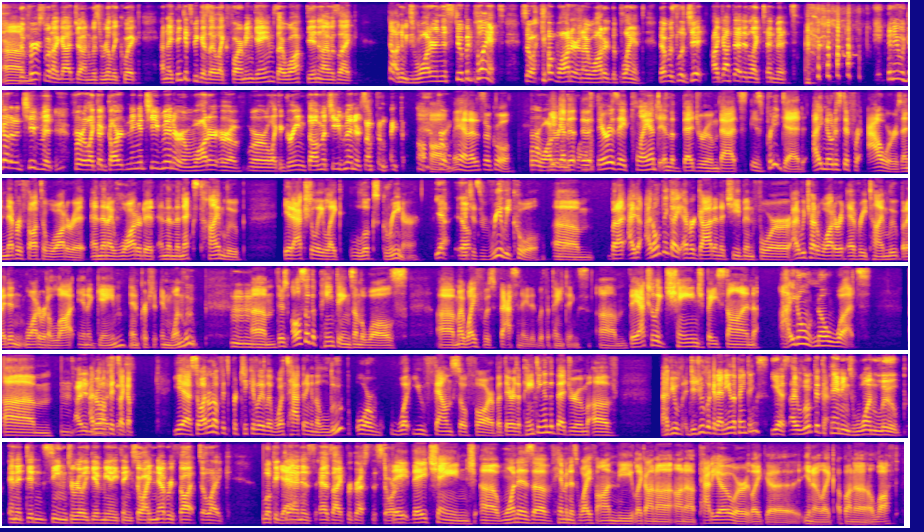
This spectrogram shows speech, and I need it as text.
Um, the first one I got, John, was really quick, and I think it's because I like farming games. I walked in and I was like, "No, I'm just watering this stupid plant." So I got water and I watered the plant. That was legit. I got that in like ten minutes. and it got an achievement for like a gardening achievement or a water or a or like a green thumb achievement or something like that oh for- man, that is so cool. Yeah, the the- the- there is a plant in the bedroom that is pretty dead. I noticed it for hours and never thought to water it. And then I watered it, and then the next time loop, it actually like looks greener, yeah, which is really cool. Um, but I, I I don't think I ever got an achievement for. I would try to water it every time loop, but I didn't water it a lot in a game in pret- in one loop. Mhm. Um, there's also the paintings on the walls. Uh, my wife was fascinated with the paintings. Um, they actually change based on I don't know what. Um, Mm, I didn't. I don't know if it's like a yeah, so I don't know if it's particularly what's happening in the loop or what you've found so far. But there is a painting in the bedroom of. Have you did you look at any of the paintings? Yes, I looked at the Okay. paintings one loop and it didn't seem to really give me anything. So I never thought to like look again as as I progress the story. They they change. Uh, one is of him and his wife on the like on a on a patio or like uh you know like up on a, a loft.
